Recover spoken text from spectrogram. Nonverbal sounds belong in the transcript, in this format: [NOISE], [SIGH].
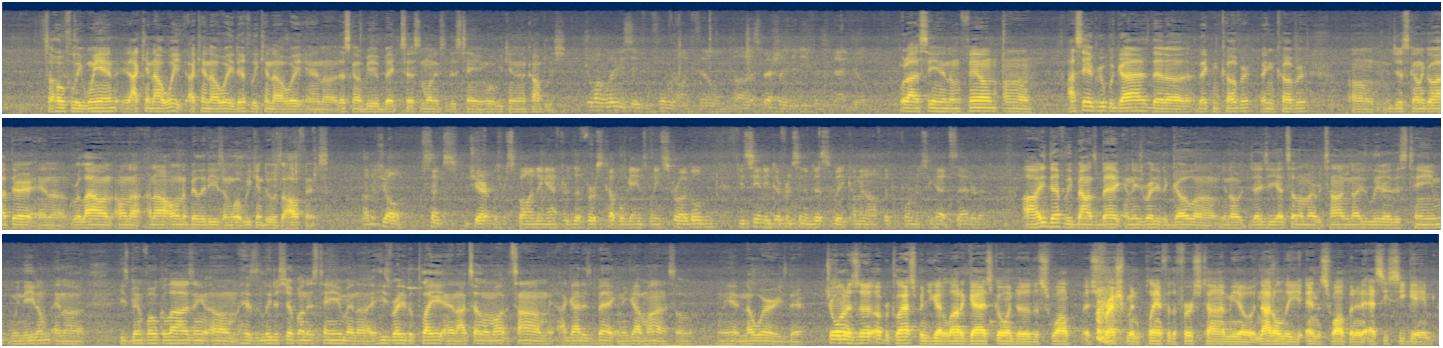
to hopefully win. I cannot wait. I cannot wait. Definitely cannot wait. And uh, that's going to be a big testimony to this team what we can accomplish. Jauan, what have you seen from Florida on film, uh, especially in the defensive backfield? What I see in them film, um, I see a group of guys that uh, they can cover. They can cover. Um, just gonna go out there and uh, rely on on our, on our own abilities and what we can do as an offense. How did y'all sense Jarrett was responding after the first couple games when he struggled? Do you see any difference in him this week coming off the performance he had Saturday? Uh, he definitely bounced back and he's ready to go. Um, you know, JG, I tell him every time, you know, he's leader of this team. We need him, and uh, he's been vocalizing um, his leadership on this team, and uh, he's ready to play. And I tell him all the time, I got his back, and he got mine. So we had no worries there. Jauan, as an upperclassman, you got a lot of guys going to the swamp as freshmen, playing for the first time. You know, not only in the swamp but in an SEC game.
